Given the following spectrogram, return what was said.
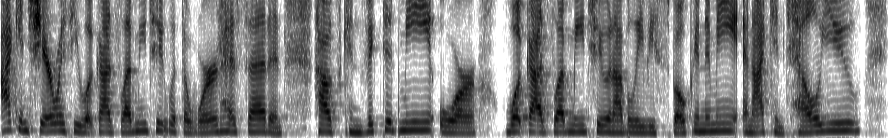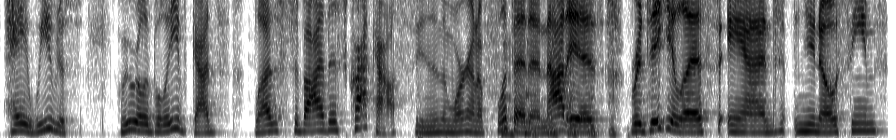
I can share with you what God's led me to, what the Word has said, and how it's convicted me, or what God's led me to, and I believe He's spoken to me, and I can tell you, hey, we just we really believe God's led us to buy this crack house, and then we're gonna flip it, and that is ridiculous, and you know seems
